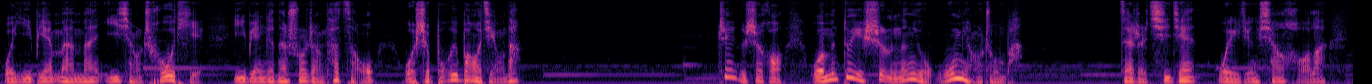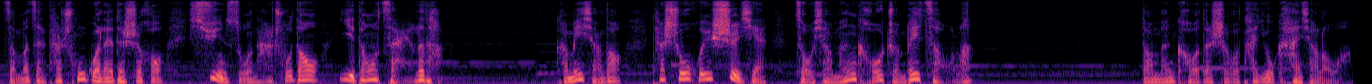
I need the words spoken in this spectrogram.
我一边慢慢移向抽屉，一边跟他说让他走，我是不会报警的。这个时候我们对视了能有五秒钟吧，在这期间我已经想好了怎么在他冲过来的时候迅速拿出刀，一刀宰了他。可没想到，他收回视线，走向门口，准备走了。到门口的时候，他又看向了我。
